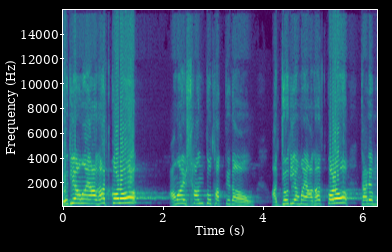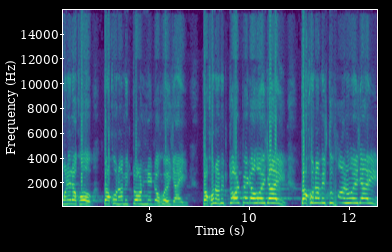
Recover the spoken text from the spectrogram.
যদি আমায় আঘাত করো, আমায় শান্ত থাকতে দাও। আর যদি আমায় আঘাত করো, তাহলে মনে রাখো, তখন আমি টর্নেডো হয়ে যাই। তখন আমি টর্পেডো হয়ে যাই। তখন আমি তুফান হয়ে যাই।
